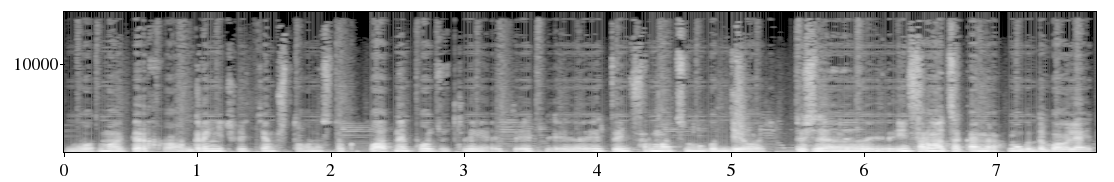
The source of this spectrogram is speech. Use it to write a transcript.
Вот. Мы, во-первых, ограничили тем, что у нас только платные пользователи эту, эту, информацию могут делать. То есть э, информацию о камерах могут добавлять.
